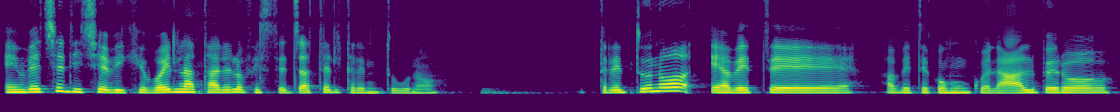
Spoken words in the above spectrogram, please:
E invece dicevi che voi il Natale lo festeggiate il 31. Sì. 31 e avete, avete comunque l'albero?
